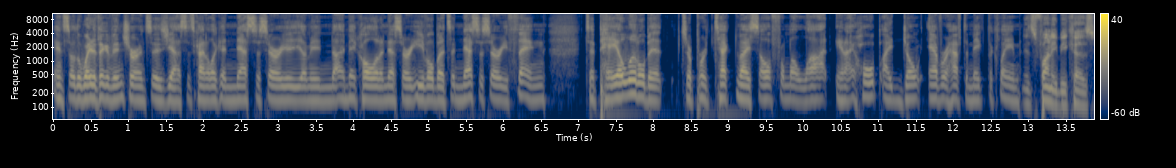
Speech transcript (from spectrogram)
And so the way to think of insurance is yes, it's kind of like a necessary, I mean, I may call it a necessary evil, but it's a necessary thing to pay a little bit to protect myself from a lot. And I hope I don't ever have to make the claim. It's funny because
